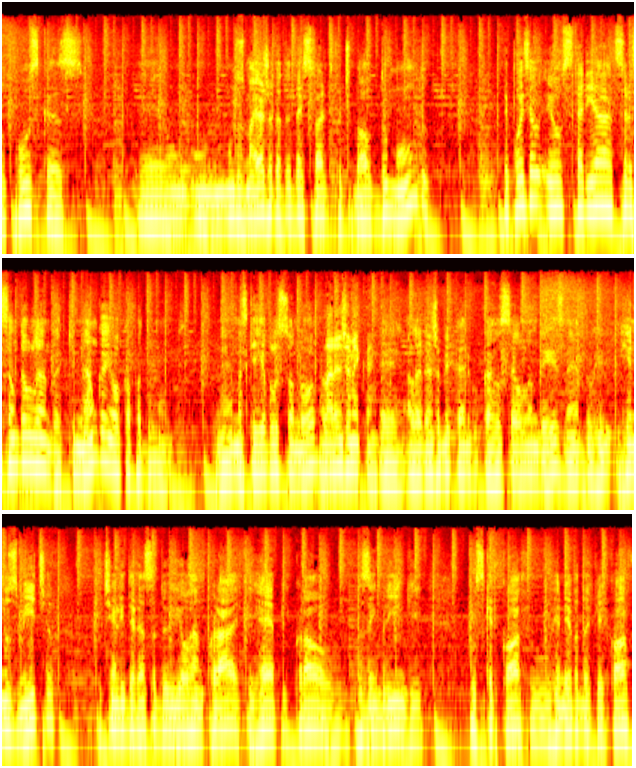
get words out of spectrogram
o Puskas, é, um, um- um dos maiores jogadores da história de futebol do mundo. Depois eu, eu estaria a seleção da Holanda, que não ganhou a Copa do Mundo, né? mas que revolucionou A laranja mecânica. é, a laranja mecânica, o carrossel holandês, né, do Rinus Mitchell, que tinha a liderança do Johan Cruyff, Rep, Kroll, Rosenbring, os Kerkhoff, o René van der Kerkhoff,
